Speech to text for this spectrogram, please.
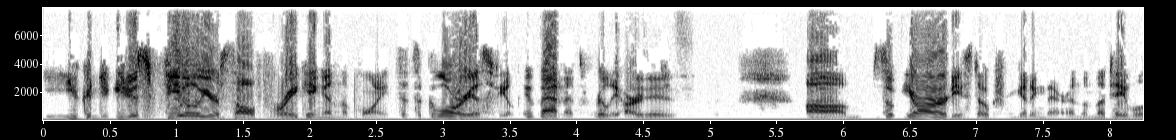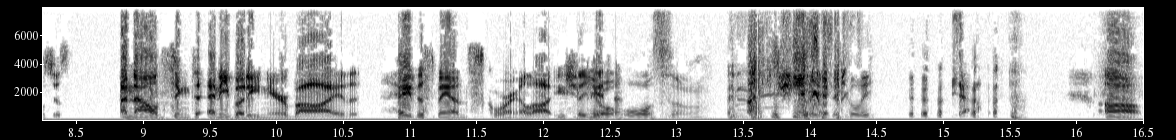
you could you just feel yourself raking in the points. It's a glorious feeling. That and it's really hard. It is. Um, so you're already stoked from getting there, and then the table's just announcing to anybody nearby that hey, this man's scoring a lot. You should That you're awesome. Basically. yeah. Um,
